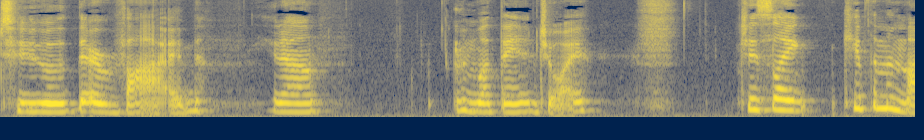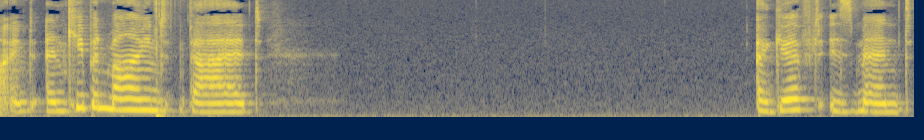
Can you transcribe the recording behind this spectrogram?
to their vibe, you know, and what they enjoy. Just like keep them in mind and keep in mind that a gift is meant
